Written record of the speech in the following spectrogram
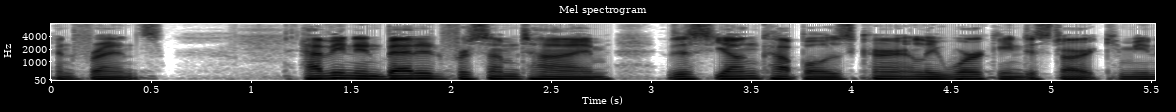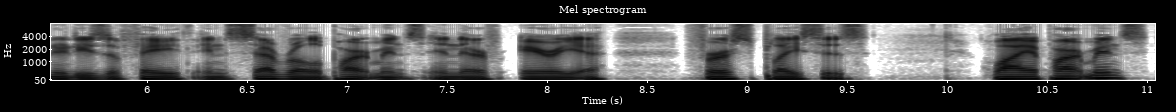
and friends. Having embedded for some time, this young couple is currently working to start communities of faith in several apartments in their area, first places. Why apartments?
